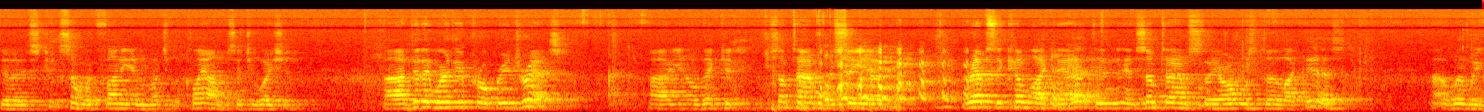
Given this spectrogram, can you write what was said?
that uh, is somewhat funny and much of a clown situation. Uh, do they wear the appropriate dress? Uh, you know, they could, sometimes we see reps that come like that, and, and sometimes they are almost like this when we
